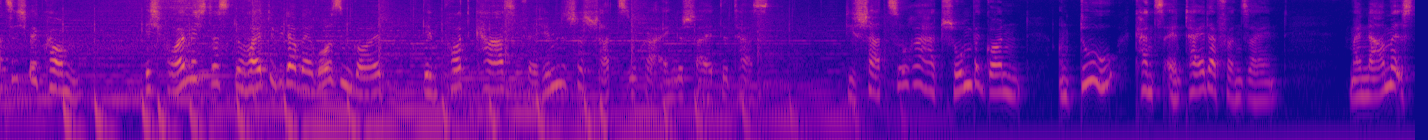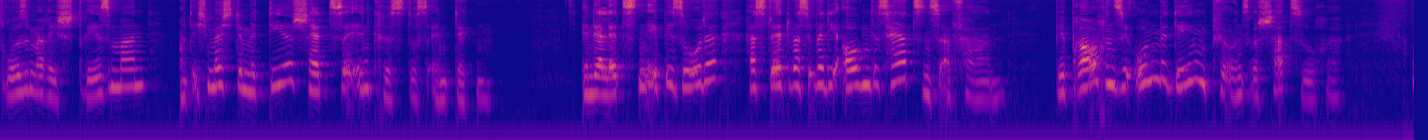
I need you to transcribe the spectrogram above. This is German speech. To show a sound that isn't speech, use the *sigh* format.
herzlich willkommen. Ich freue mich, dass du heute wieder bei Rosengold, dem Podcast für himmlische Schatzsucher, eingeschaltet hast. Die Schatzsuche hat schon begonnen und du kannst ein Teil davon sein. Mein Name ist Rosemarie Stresemann und ich möchte mit dir Schätze in Christus entdecken. In der letzten Episode hast du etwas über die Augen des Herzens erfahren. Wir brauchen sie unbedingt für unsere Schatzsuche.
